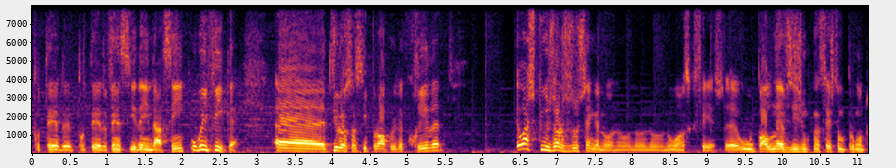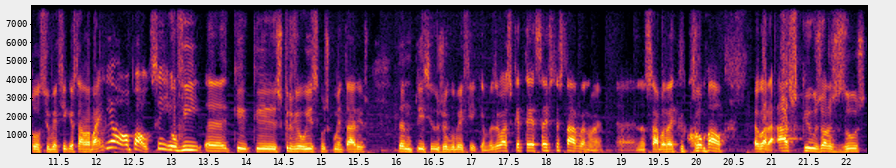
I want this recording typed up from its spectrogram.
por, ter, por ter vencido ainda assim. O Benfica uh, tirou-se a si próprio da corrida, eu acho que o Jorge Jesus se enganou no, no, no 11 que fez. Uh, o Paulo Neves diz-me que na sexta me perguntou se o Benfica estava bem. E, ó oh, Paulo, sim, eu vi uh, que, que, escreveu isso nos comentários da notícia do jogo do Benfica, mas eu acho que até a sexta estava, não é? Uh, no sábado é que correu mal. Agora, acho que o Jorge Jesus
